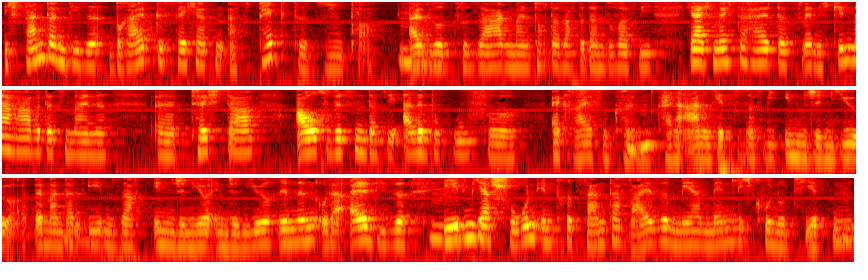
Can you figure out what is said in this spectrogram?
ich fand dann diese breit gefächerten Aspekte super. Mhm. Also zu sagen, meine Tochter sagte dann sowas wie, ja, ich möchte halt, dass wenn ich Kinder habe, dass meine äh, Töchter auch wissen, dass sie alle Berufe ergreifen können. Mhm. Keine Ahnung, jetzt sowas wie Ingenieur. Wenn man dann eben sagt Ingenieur, Ingenieurinnen oder all diese mhm. eben ja schon interessanterweise mehr männlich konnotierten mhm.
